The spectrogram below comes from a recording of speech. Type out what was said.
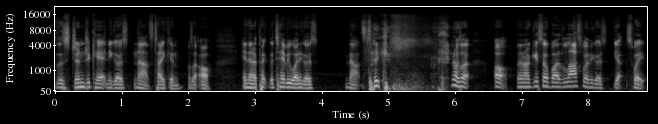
this ginger cat, and he goes, "Nah, it's taken." I was like, "Oh," and then I picked the tabby one. and He goes, "Nah, it's taken," and I was like, "Oh." Then I guess I'll buy the last one. He goes, "Yeah, sweet."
